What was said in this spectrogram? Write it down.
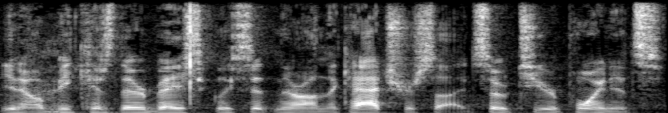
you know, because they're basically sitting there on the catcher side. So to your point, it's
